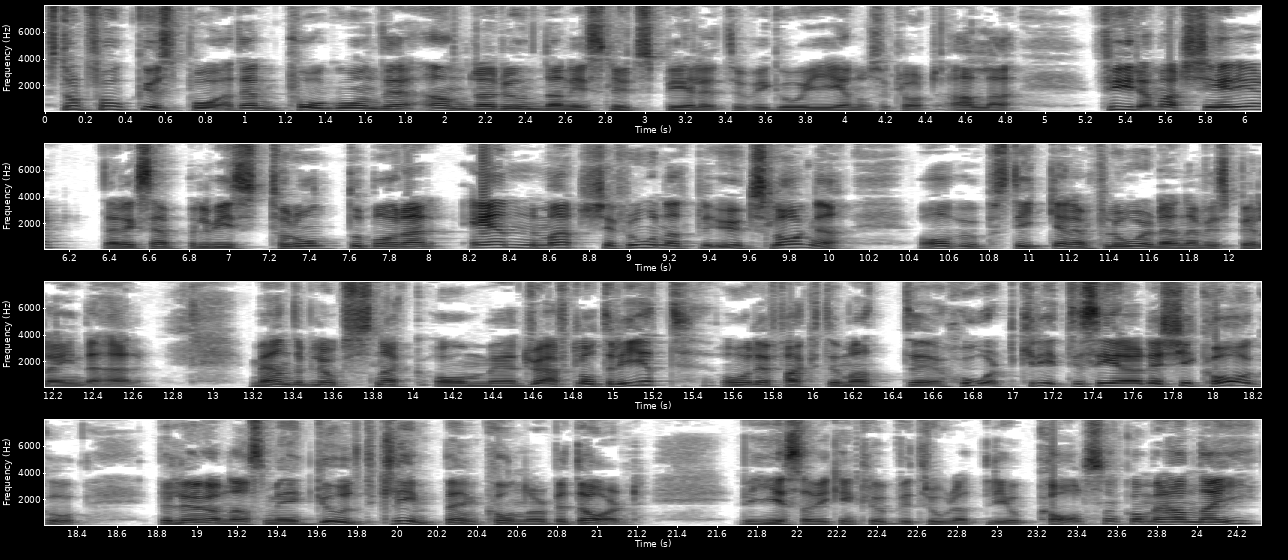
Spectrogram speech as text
stort fokus på den pågående andra rundan i slutspelet och vi går igenom såklart alla fyra matchserier där exempelvis Toronto bara är en match ifrån att bli utslagna av uppstickaren Florida när vi spelar in det här. Men det blir också snack om eh, draftlotteriet och det faktum att eh, hårt kritiserade Chicago belönas med guldklimpen Connor Bedard. Vi gissar vilken klubb vi tror att Leo Carlsson kommer hamna i.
